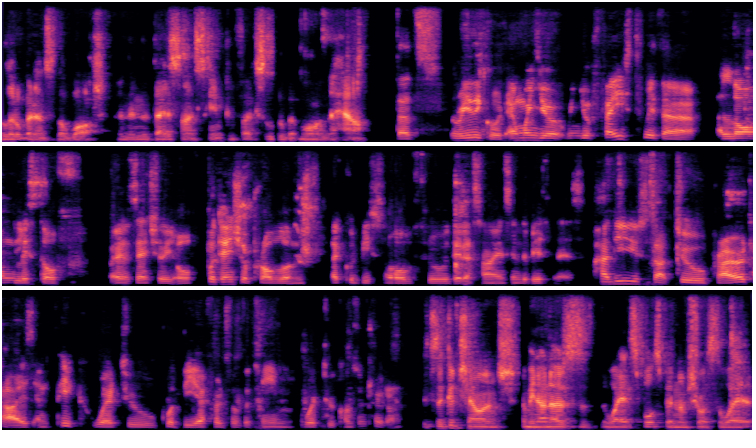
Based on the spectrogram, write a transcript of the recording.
a little bit into the what. And then the data science team can focus a little bit more on the how. That's really good. And when you're when you're faced with a, a long list of essentially of potential problems that could be solved through data science in the business. How do you start to prioritize and pick where to put the efforts of the team, where to concentrate on? It's a good challenge. I mean, I know it's the way at Sportsbet, and I'm sure it's the way at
